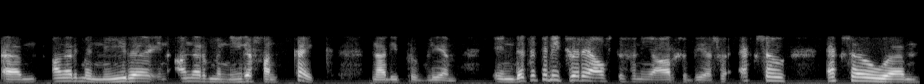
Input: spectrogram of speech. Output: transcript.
ehm um, ander maniere en ander maniere van kyk na die probleem. En dit het in die tweede helfte van die jaar gebeur. So ek sou ek sou ehm um,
